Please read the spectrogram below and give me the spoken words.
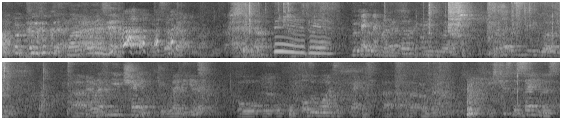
oh whenever you, um, uh, change or, or, otherwise affect a, record. It's just the same as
